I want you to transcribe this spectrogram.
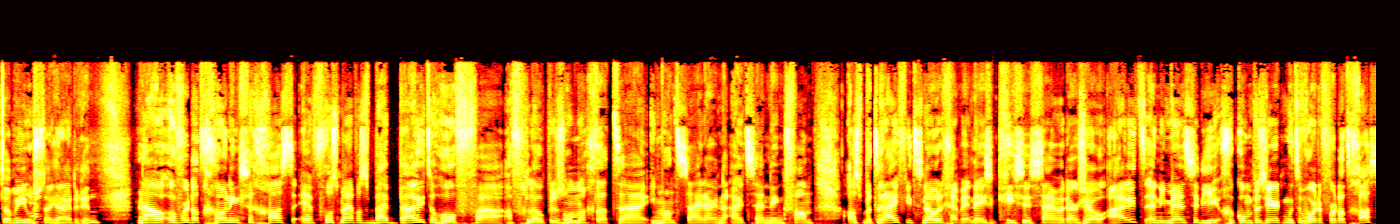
Tammy, hoe sta jij erin? Nou, over dat Groningse gas. volgens mij was het bij Buitenhof afgelopen zondag... dat iemand zei daar in de uitzending van... als bedrijf iets nodig hebben in deze crisis... zijn we daar zo uit. En die mensen die gecompenseerd moeten worden voor dat gas...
